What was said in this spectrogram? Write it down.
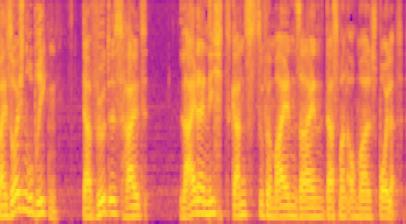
Bei solchen Rubriken, da wird es halt leider nicht ganz zu vermeiden sein, dass man auch mal spoilert.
